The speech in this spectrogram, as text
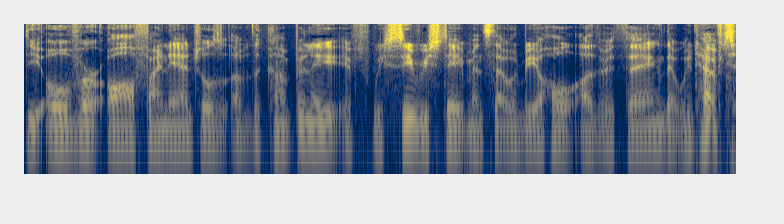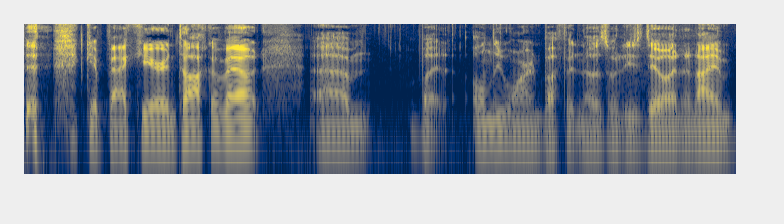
the overall financials of the company. If we see restatements that would be a whole other thing that we'd have to get back here and talk about. Um, but only Warren Buffett knows what he's doing, and I'm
